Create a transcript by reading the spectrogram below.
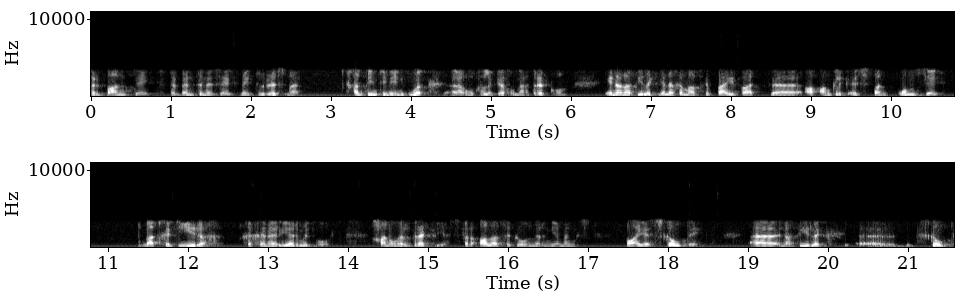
verband het, verbintenis het met toerisme gaan teen teen ook uh ongelukkig onder druk kom. En dan natuurlik enige maatskappy wat uh afhanklik is van omset wat gedurig gegenereer moet word gaan onder druk wees vir al ons sulke ondernemings baie skuld het. Uh natuurlik uh skuld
